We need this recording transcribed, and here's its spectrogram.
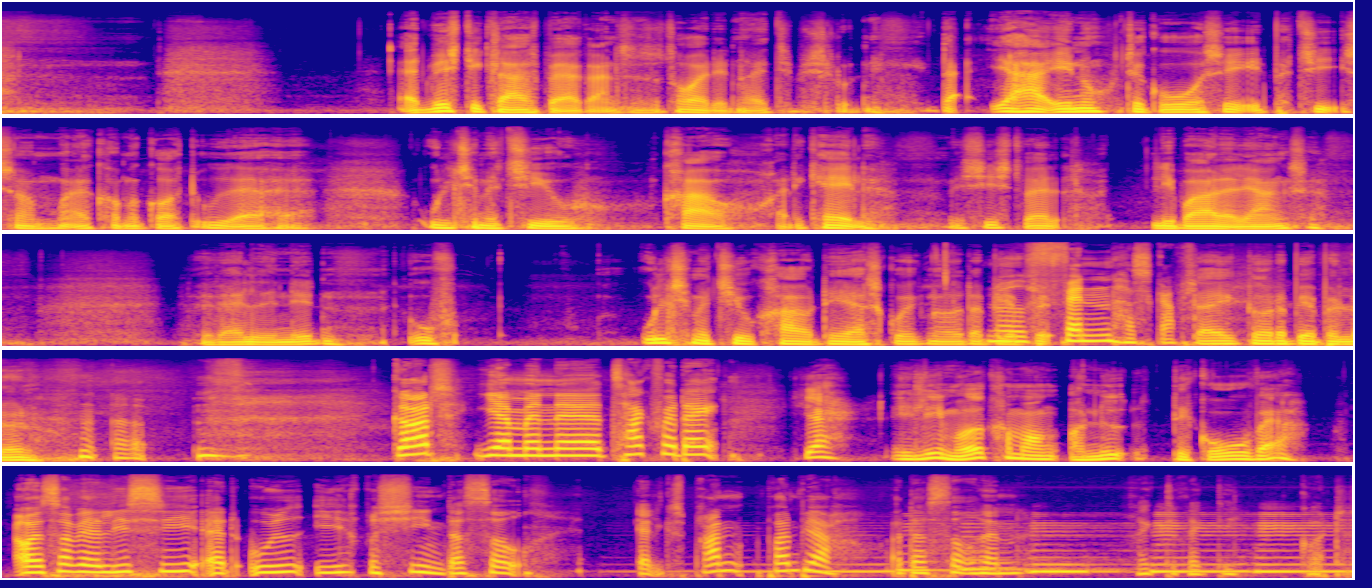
at hvis de klarer spærregrænsen, så tror jeg, det er den rigtige beslutning. Der, jeg har endnu til gode at se et parti, som er kommet godt ud af at have ultimative krav, radikale ved sidste valg, Liberal Alliance ved valget i 19. Uf, ultimative krav, det er sgu ikke noget, der noget bliver... Noget fanden har skabt. Der er ikke noget, der bliver belønnet. Godt. Jamen, øh, tak for i dag. Ja, i lige måde, Kramon, og nyd det gode vejr. Og så vil jeg lige sige, at ude i regien, der sad Alex Brand, Brandbjerg, og der sad han rigtig, rigtig godt.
